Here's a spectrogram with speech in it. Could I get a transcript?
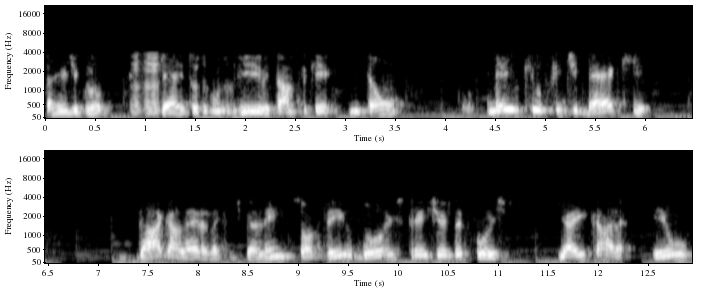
da Rede Globo. Uhum. E aí todo mundo viu e tal, não sei o quê. Então, meio que o feedback da galera daqui de Belém só veio dois, três dias depois. E aí, cara, eu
